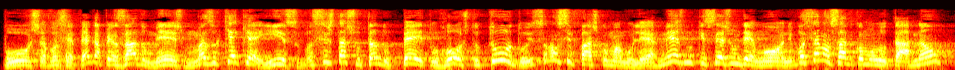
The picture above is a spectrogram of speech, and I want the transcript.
Puxa, você pega pesado mesmo, mas o que é que é isso? Você está chutando o peito, o rosto, tudo. Isso não se faz com uma mulher, mesmo que seja um demônio. Você não sabe como lutar, não?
